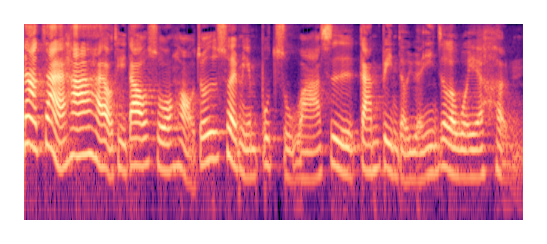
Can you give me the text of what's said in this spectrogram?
那再来，他还有提到说，哈，就是睡眠不足啊，是肝病的原因。这个我也很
